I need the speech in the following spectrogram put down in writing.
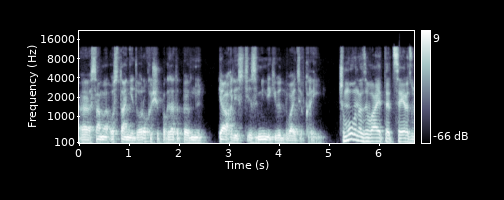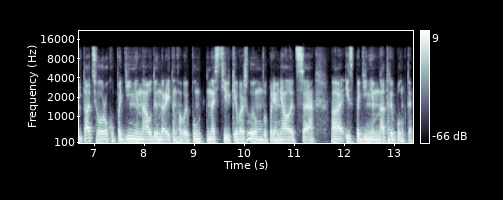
е, саме останні два роки, щоб показати певну тяглість змін, які відбуваються в країні. Чому ви називаєте цей результат цього року падіння на один рейтинговий пункт настільки важливим? Ви порівняли це із падінням на три пункти?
